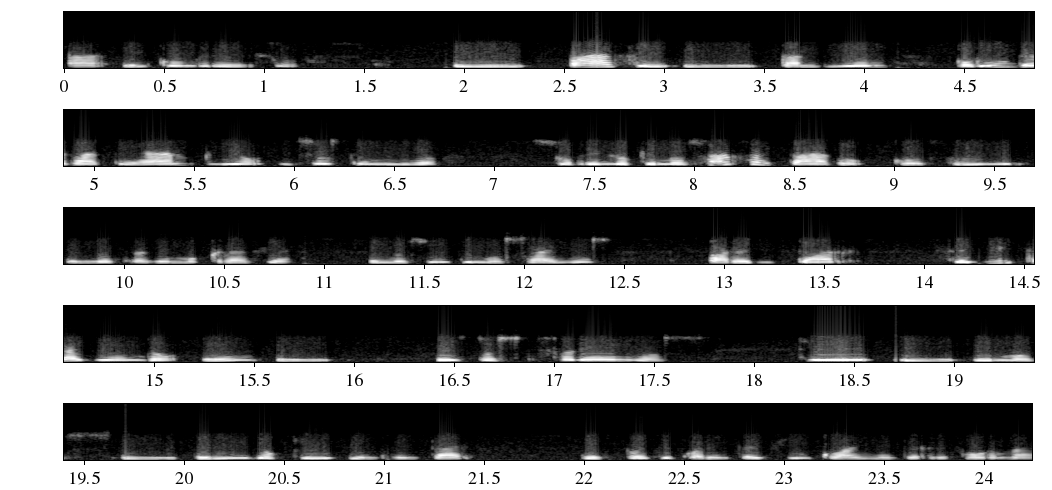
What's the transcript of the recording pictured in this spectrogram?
a el Congreso eh, pase eh, también por un debate amplio y sostenido sobre lo que nos ha faltado construir en nuestra democracia en los últimos años para evitar seguir cayendo en eh, estos frenos que hemos tenido que enfrentar después de 45 años de reforma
